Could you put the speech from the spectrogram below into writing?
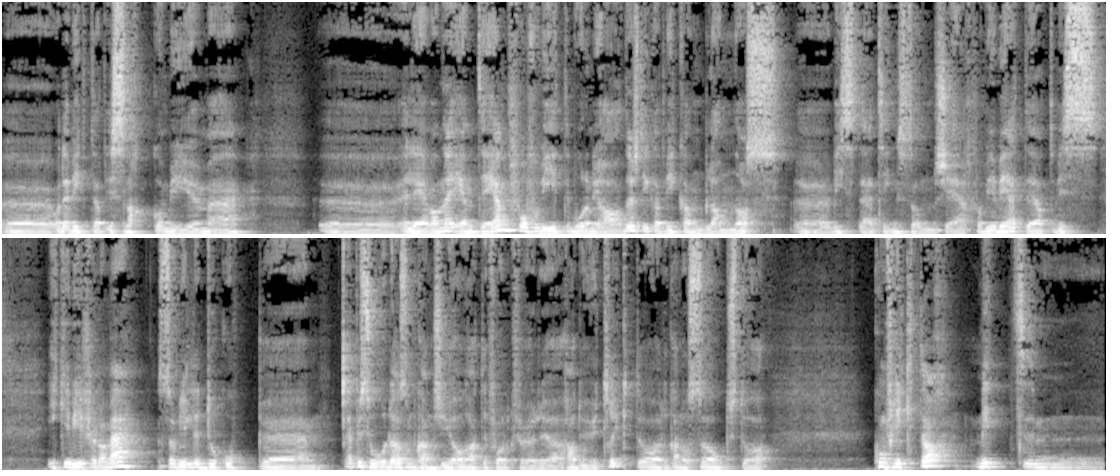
og det er viktig at vi snakker mye med uh, elevene én til én for å få vite hvordan de har det, slik at vi kan blande oss uh, hvis det er ting som skjer. For vi vet det at hvis ikke vi følger med, så vil det dukke opp uh, episoder som kanskje gjør at folk føler, har det utrygt, og det kan også oppstå konflikter. Mitt, um,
